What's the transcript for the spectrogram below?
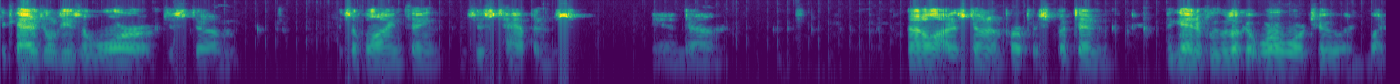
the casualties of war are just um, it's a blind thing. It just happens. And um, not a lot is done on purpose. But then again, if we look at World War II and what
